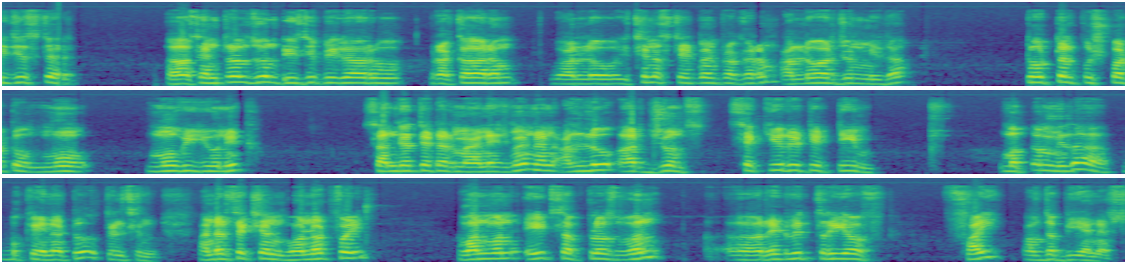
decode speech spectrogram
register central zone DCP garu ప్రకారం వాళ్ళు ఇచ్చిన స్టేట్మెంట్ ప్రకారం అల్లు అర్జున్ మీద టోటల్ పుష్ప టు మూ movie unit Sanjay theatre management and Allu Arjun's security team మొత్తం మీద బుక్ అయినట్టు తెలిసింది. Under section one nought five one one eight sub plus one read with three of five of the BNS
